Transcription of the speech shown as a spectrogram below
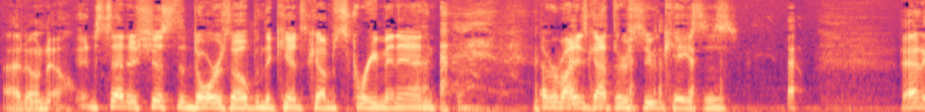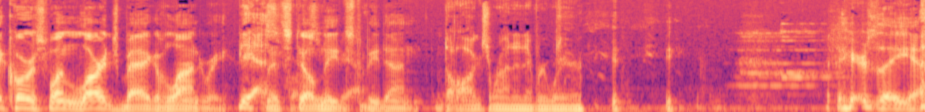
I don't know. Instead, it's just the doors open, the kids come screaming in. Everybody's got their suitcases. And of course, one large bag of laundry Yes, that still course, needs yeah. to be done. Dogs running everywhere. Here's a. Uh,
